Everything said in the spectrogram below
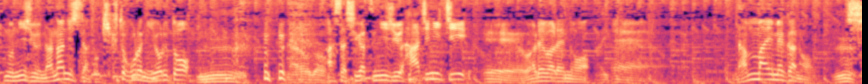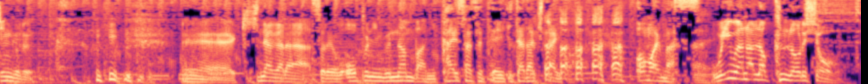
月の27日だと聞くところによると、うん。なるほど。明日4月28日、えー我々の、えー何枚目かのシングル、えー聞きながらそれをオープニングナンバーに変えさせていただきたいと思います。We wanna rock and roll show!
